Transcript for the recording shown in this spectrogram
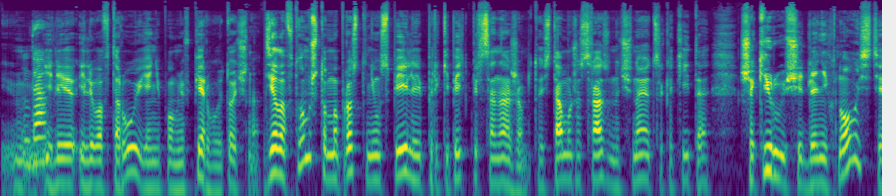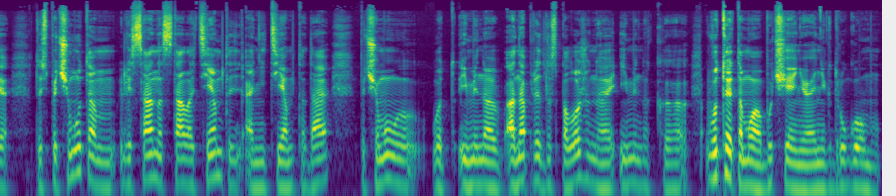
да. или, или во вторую, я не помню, в первую точно. Дело в том, что мы просто не успели прикипеть к персонажам. То есть там уже сразу начинаются какие-то шокирующие для них новости. То есть почему там Лисана стала тем-то, а не тем-то, да? Почему вот именно она предрасположена именно к вот этому обучению, а не к другому.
